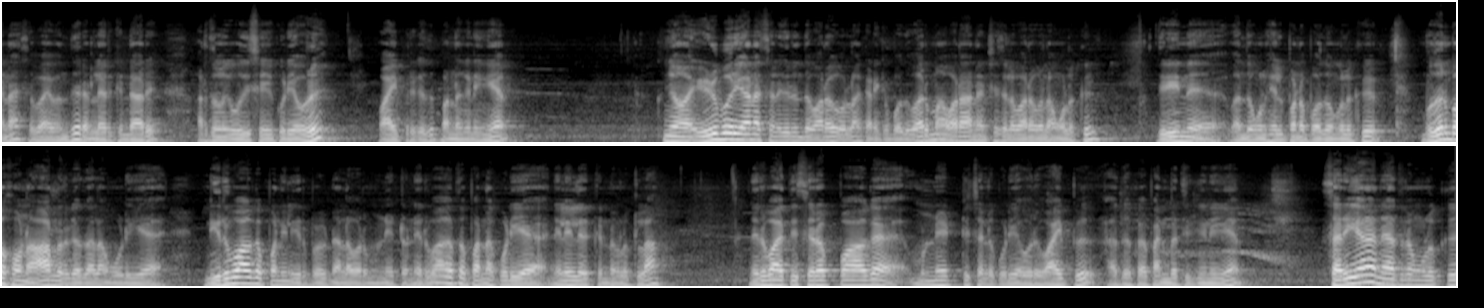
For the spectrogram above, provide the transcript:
ஏன்னா செவ்வாய் வந்து ரெண்டில் இருக்கின்றார். அடுத்தவங்களுக்கு உதவி செய்யக்கூடிய ஒரு வாய்ப்பு இருக்குது. பண்ணுங்க நீங்கள் கொஞ்சம் இழுபறியான சில இருந்த வரவுகள்லாம் கிடைக்கும் போகுது. வருமா வரா சில வரவுகள்லாம் உங்களுக்கு திடீர்னு வந்து உங்களுக்கு ஹெல்ப் பண்ண போதவங்களுக்கு புதன் பகவான் ஆறில் இருக்கிறதால அவங்களுடைய நிர்வாக பணியில் இருப்பவர்கள் நல்ல ஒரு முன்னேற்றம். நிர்வாகத்தை பண்ணக்கூடிய நிலையில் இருக்கின்றவங்களுக்கெல்லாம் நிர்வாகத்தை சிறப்பாக முன்னேற்றி செல்லக்கூடிய ஒரு வாய்ப்பு அதை பயன்படுத்திக்கினீங்க. சரியான நேரத்தில் உங்களுக்கு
